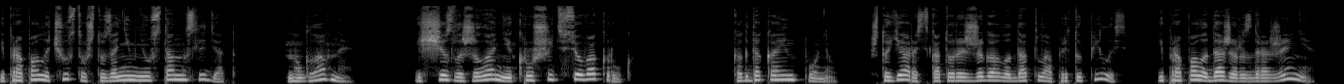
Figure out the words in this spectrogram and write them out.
и пропало чувство, что за ним неустанно следят. Но главное, исчезло желание крушить все вокруг. Когда Каин понял, что ярость, которая сжигала дотла, притупилась, и пропало даже раздражение,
